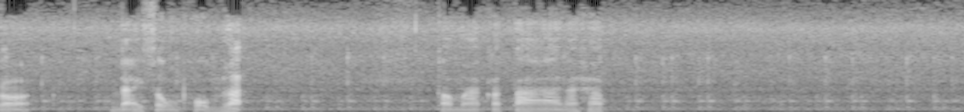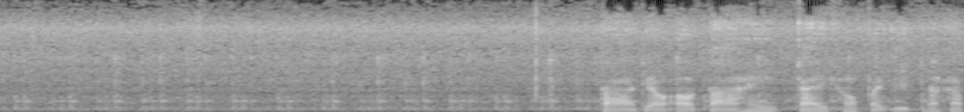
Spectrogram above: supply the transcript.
ก็ได้ทรงผมละ ต่อมาก็ตานะครับ ตาเดี๋ยวเอาตาให้ใกล้เข้าไปอีกนะครับ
